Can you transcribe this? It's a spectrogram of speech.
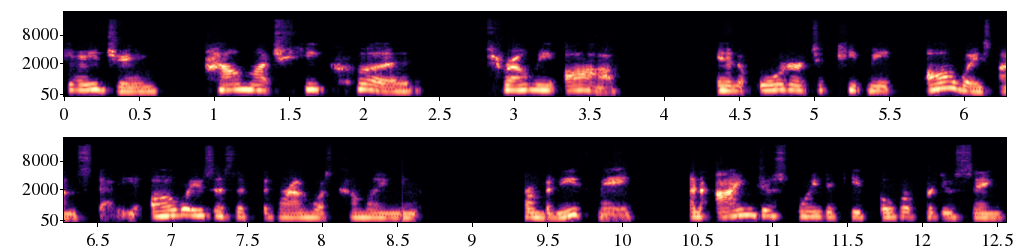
gauging how much he could throw me off in order to keep me always unsteady always as if the ground was coming from beneath me and I'm just going to keep overproducing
